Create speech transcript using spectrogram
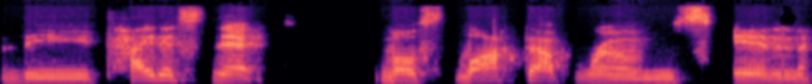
the tightest knit, most locked up rooms in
